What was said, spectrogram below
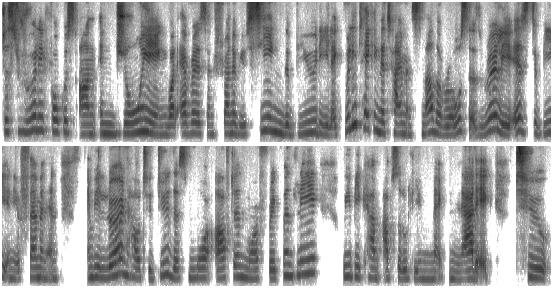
just really focus on enjoying whatever is in front of you, seeing the beauty, like really taking the time and smell the roses really is to be in your feminine. And we learn how to do this more often, more frequently. We become absolutely magnetic to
